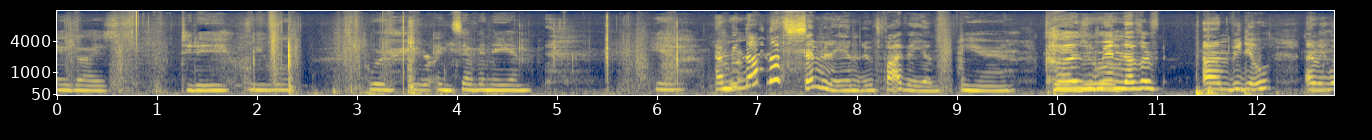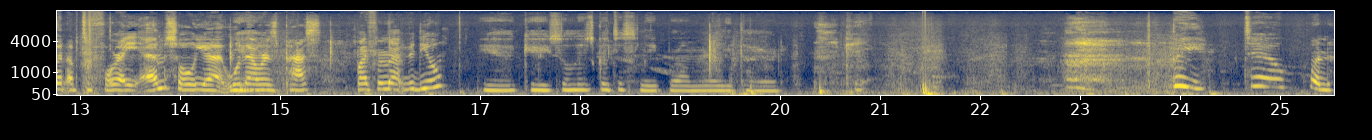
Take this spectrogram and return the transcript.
Hey guys, today we will we're in 7 a.m. Yeah, I mean, not not 7 a.m., dude. 5 a.m. yeah. Cause we we made another um video and we went up to 4 a.m. So yeah, one Yeah. hour has passed by from that video. Yeah, okay, so let's go to sleep, bro. I'm really tired. Okay. Three, two, one.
